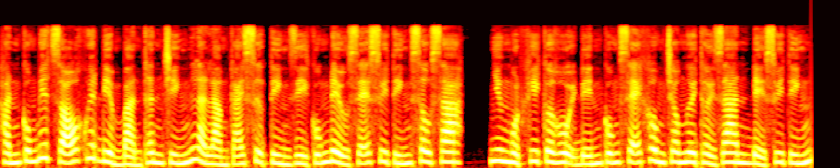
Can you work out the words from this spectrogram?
hắn cũng biết rõ khuyết điểm bản thân chính là làm cái sự tình gì cũng đều sẽ suy tính sâu xa, nhưng một khi cơ hội đến cũng sẽ không cho ngươi thời gian để suy tính,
